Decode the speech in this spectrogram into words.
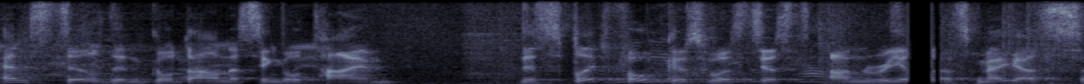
and still didn't go down a single time. The split focus was just unreal. That's Megas.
